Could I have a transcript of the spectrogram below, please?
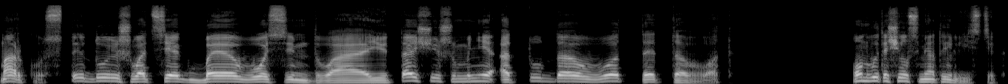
Маркус, ты дуешь в отсек Б-82 и тащишь мне оттуда вот это вот. Он вытащил смятый листик.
